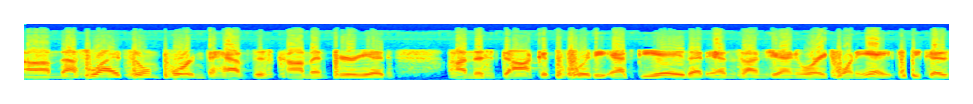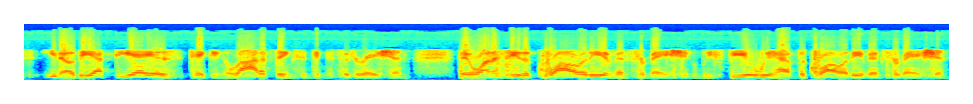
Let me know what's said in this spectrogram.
Um, that's why it's so important to have this comment period on this docket before the FDA that ends on January 28th because, you know, the FDA is taking a lot of things into consideration. They want to see the quality of information. We feel we have the quality of information.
